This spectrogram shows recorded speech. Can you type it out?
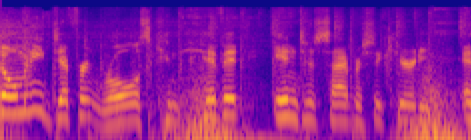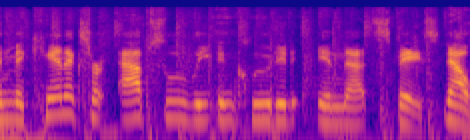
So many different roles can pivot into cybersecurity, and mechanics are absolutely included in that space. Now,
